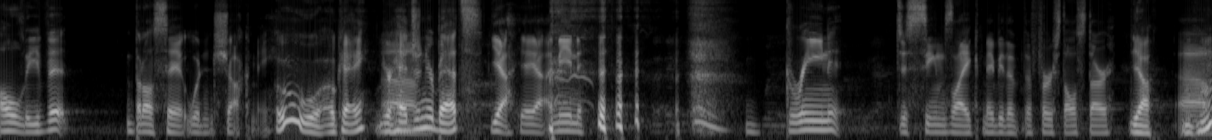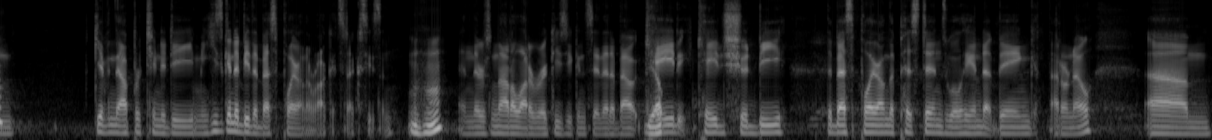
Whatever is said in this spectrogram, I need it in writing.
I'll leave it, but I'll say it wouldn't shock me. Ooh, okay. You're hedging your bets. Yeah, yeah, yeah. I mean, Green just seems like maybe the, the first All Star. Yeah. Um, Given the opportunity, I mean, he's going to be the best player on the Rockets next season. Mm-hmm. And there's not a lot of rookies you can say that about. Yep. Cade, Cade should be the best player on the Pistons. Will he end up being? I don't know. Um,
